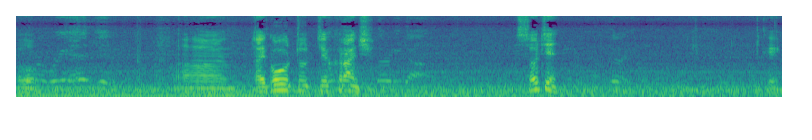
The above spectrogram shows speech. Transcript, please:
Hello. Uh, I go to TechCrunch. 30? Okay.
